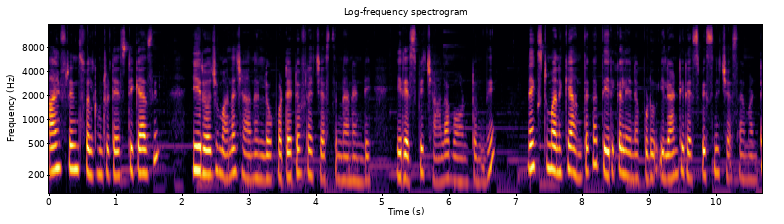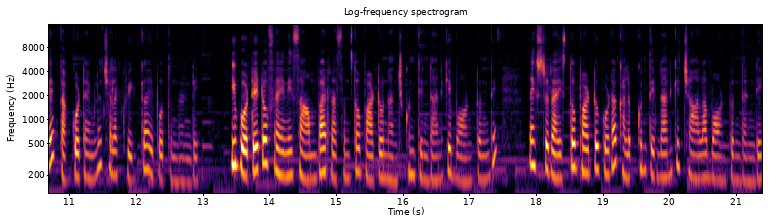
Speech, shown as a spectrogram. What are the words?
Hi friends welcome to tasty castle ఈరోజు మన ఛానల్లో పొటాటో ఫ్రై చేస్తున్నానండి. ఈ రెసిపీ చాలా బాగుంటుంది. నెక్స్ట్ మనకి అంతగా తీరిక లేనప్పుడు ఇలాంటి రెసిపీస్ని చేసామంటే తక్కువ టైంలో చాలా క్విక్గా అయిపోతుందండి. ఈ పొటాటో ఫ్రైని సాంబార్ రసంతో పాటు నంచుకుని తినడానికి బాగుంటుంది. నెక్స్ట్ రైస్తో పాటు కూడా కలుపుకొని తినడానికి చాలా బాగుంటుందండి.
